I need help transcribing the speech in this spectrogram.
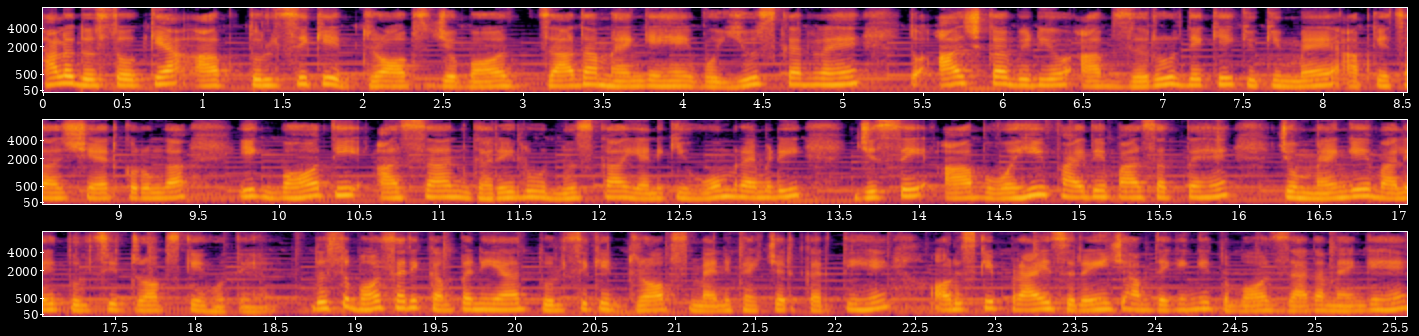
हेलो दोस्तों, क्या आप तुलसी के ड्रॉप्स जो बहुत ज़्यादा महँगे हैं, वो यूज़ कर रहे हैं? तो आज का वीडियो आप ज़रूर देखें क्योंकि मैं आपके साथ शेयर करूँगा एक बहुत ही आसान घरेलू नुस्खा यानी कि होम रेमेडी जिससे आप वही फ़ायदे पा सकते हैं जो महँगे वाले तुलसी ड्रॉप्स के होते हैं। दोस्तों, बहुत सारी कंपनियाँ तुलसी के ड्रॉप्स मैन्युफैक्चर करती हैं और उसके प्राइस रेंज आप देखेंगे तो बहुत ज़्यादा महँगे हैं।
